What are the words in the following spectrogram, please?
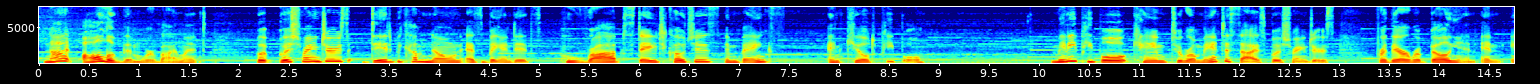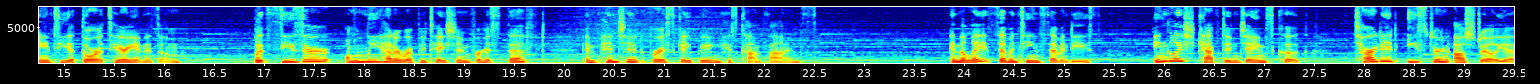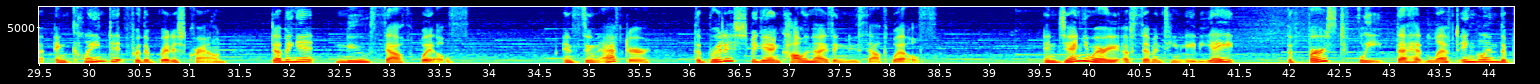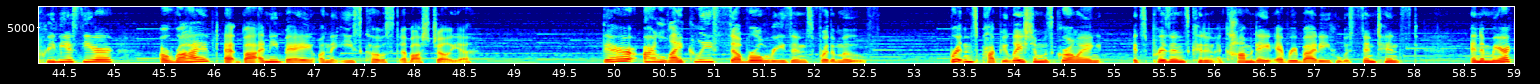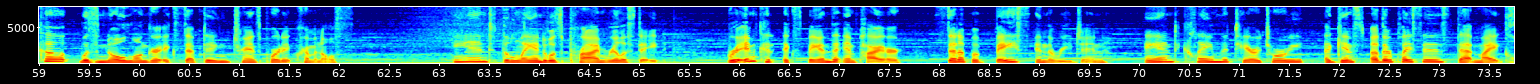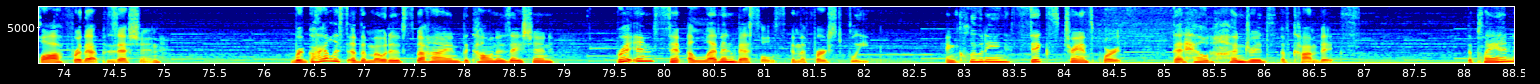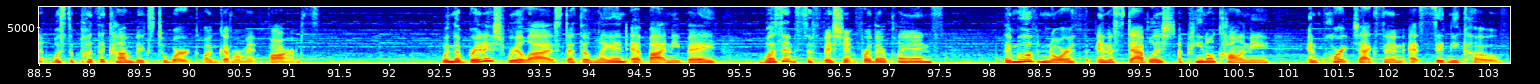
Not all of them were violent, but bushrangers did become known as bandits who robbed stagecoaches and banks and killed people. Many people came to romanticize bushrangers for their rebellion and anti authoritarianism. But Caesar only had a reputation for his theft and penchant for escaping his confines. In the late 1770s, English Captain James Cook charted eastern Australia and claimed it for the British Crown dubbing it New South Wales. And soon after, the British began colonizing New South Wales. In January of 1788, the first fleet that had left England the previous year arrived at Botany Bay on the east coast of Australia. There are likely several reasons for the move. Britain's population was growing, its prisons couldn't accommodate everybody who was sentenced, and America was no longer accepting transported criminals. And the land was prime real estate. Britain could expand the empire, set up a base in the region, and claim the territory against other places that might claw for that possession. Regardless of the motives behind the colonization, Britain sent 11 vessels in the First Fleet, including six transports that held hundreds of convicts. The plan was to put the convicts to work on government farms. When the British realized that the land at Botany Bay wasn't sufficient for their plans, they moved north and established a penal colony in Port Jackson at Sydney Cove.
